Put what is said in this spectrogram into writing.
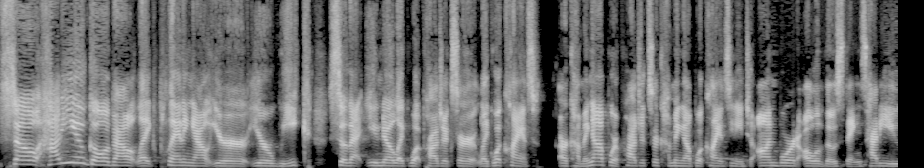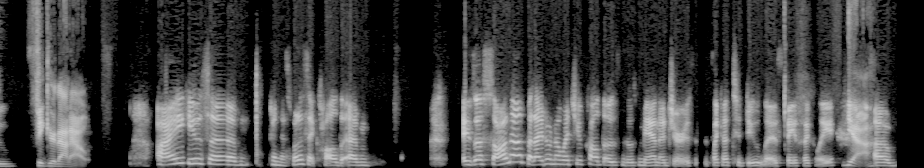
So, how do you go about like planning out your your week so that you know like what projects are like what clients are coming up, what projects are coming up, what clients you need to onboard, all of those things. How do you figure that out? I use a goodness, what is it called? Um, it's Asana, but I don't know what you call those those managers. It's like a to do list, basically. Yeah. Um,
